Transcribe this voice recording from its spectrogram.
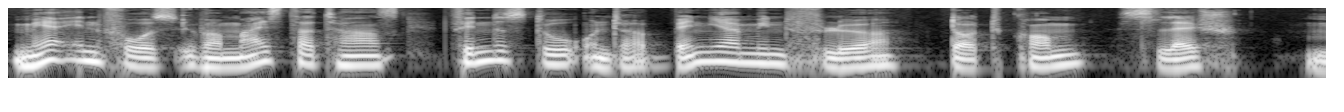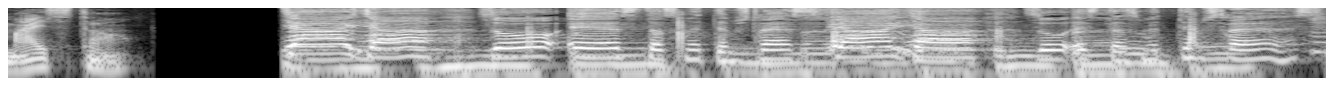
Mehr Infos über Meistertask findest du unter benjaminfleur.com slash meister. Ja, ja, so ist das mit dem Stress. Ja, ja, so ist das mit dem Stress.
